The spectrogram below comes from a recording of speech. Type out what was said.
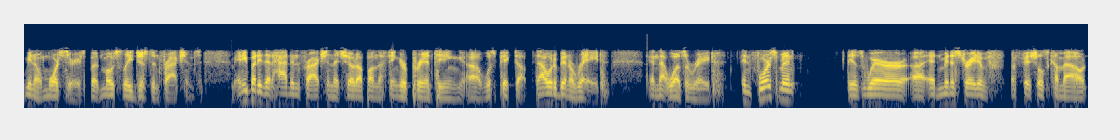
you know more serious, but mostly just infractions. Anybody that had an infraction that showed up on the fingerprinting uh, was picked up. That would have been a raid, and that was a raid. Enforcement is where uh, administrative officials come out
